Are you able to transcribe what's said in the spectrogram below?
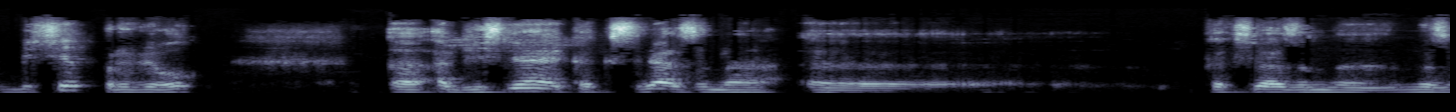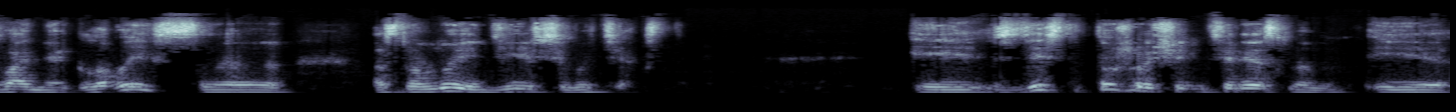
бесед провел, э, объясняя, как связано, как связано название главы с основной идеей всего текста. И здесь это тоже очень интересно, и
